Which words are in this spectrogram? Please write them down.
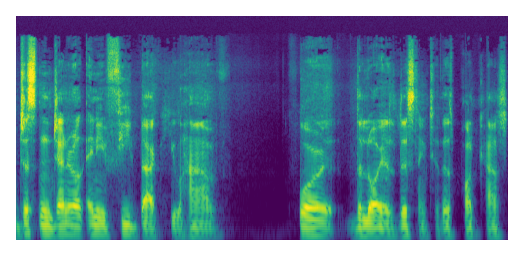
just in general, any feedback you have for the lawyers listening to this podcast?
